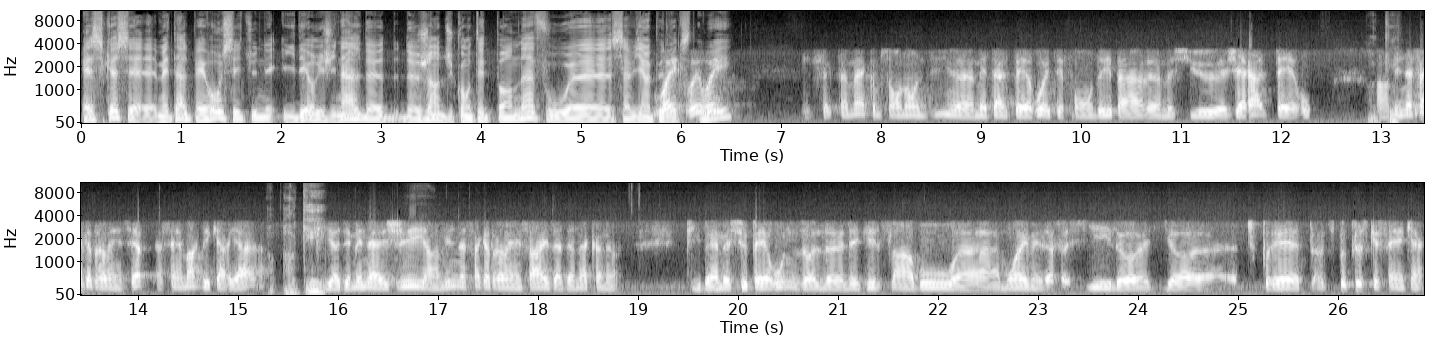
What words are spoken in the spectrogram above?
Est-ce que c'est- Métal Perrault, c'est une idée originale de, de gens du comté de Portneuf ou euh, ça vient un peu Oui, oui, oui. Exactement. Comme son nom le dit, euh, Metal Perrault a été fondé par euh, M. Gérald Perrault en 1987 à Saint-Marc-des-Carrières. Puis il a déménagé en 1996 à Donnacona. Puis ben, M. Perrault nous a légué le flambeau euh, à moi et mes associés là, il y a euh, tout près, un petit peu plus que cinq ans.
